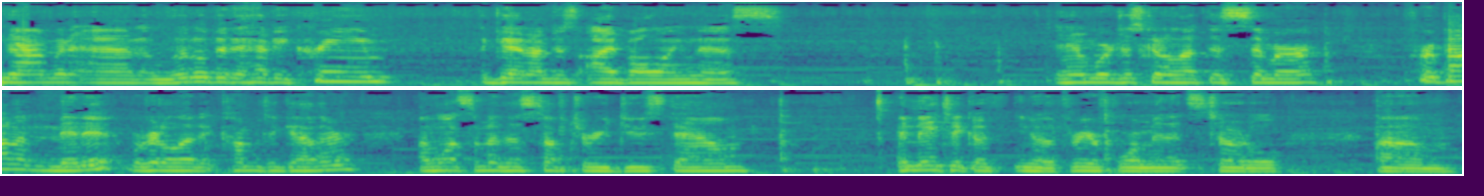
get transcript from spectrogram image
Now I'm gonna add a little bit of heavy cream. Again, I'm just eyeballing this. And we're just gonna let this simmer for about a minute. We're gonna let it come together. I want some of this stuff to reduce down. It may take a, you know, three or four minutes total. Um,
